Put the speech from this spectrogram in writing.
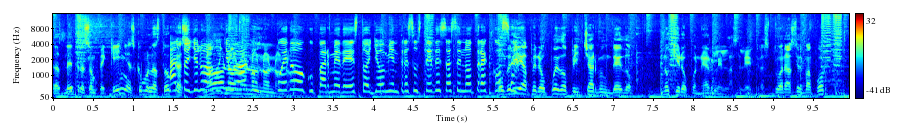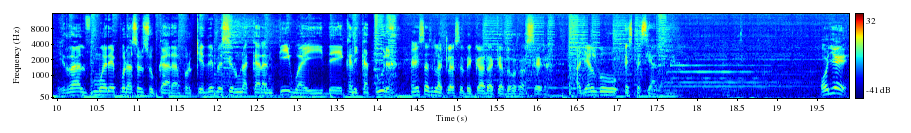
Las letras son pequeñas, ¿cómo las tocas? Alto, yo lo No, hago, yo no, lo no, hago. no, no, Puedo no. ocuparme de esto yo mientras ustedes hacen otra cosa. Podría, pero puedo pincharme un dedo. No quiero ponerle las letras. ¿Tú harás el vapor? Y Ralph muere por hacer su cara, porque debe ser una cara antigua y de caricatura. Esa es la clase de cara que adoro hacer. Hay algo especial en él. Oye,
